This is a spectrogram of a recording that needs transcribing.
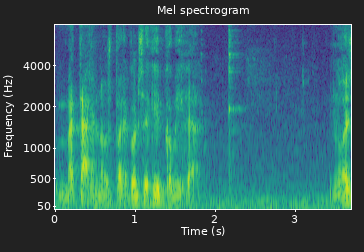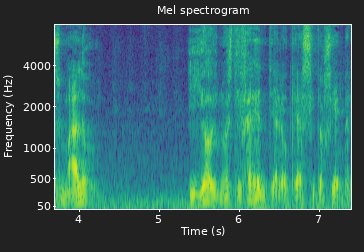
matarnos para conseguir comida. No es malo. Y hoy no es diferente a lo que ha sido siempre.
